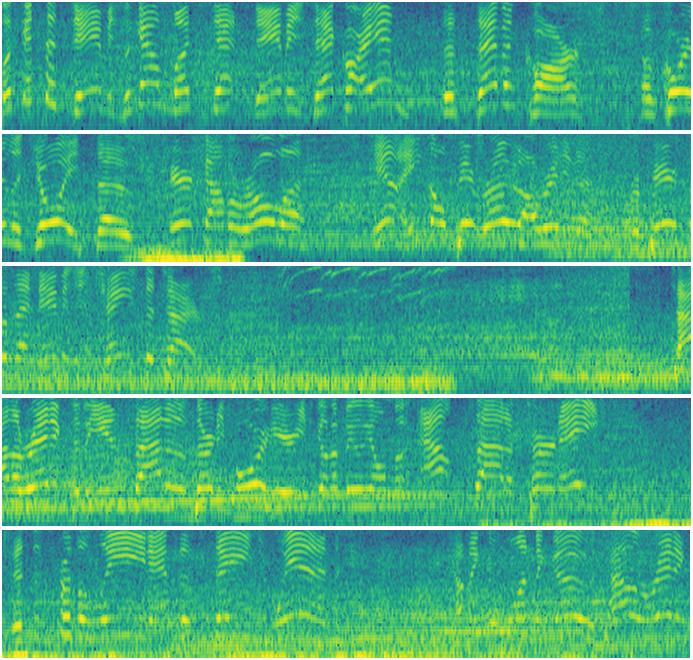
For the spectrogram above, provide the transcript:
Look at the damage. Look how much that damaged that car and the 7 car of Corey LaJoie. So Eric Almirola, yeah, he's on pit road already to repair some of that damage and change the tires. Tyler Reddick to the inside of the 34 here. He's going to be on the outside of turn 8. This is for the lead and the stage win coming to one to go. Tyler Reddick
